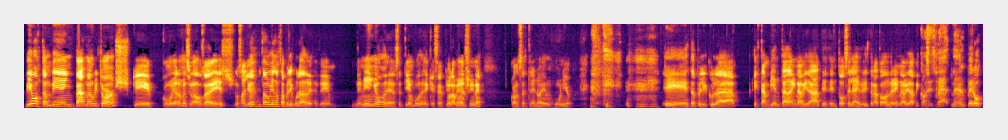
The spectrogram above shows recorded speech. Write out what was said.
vimos también Batman Returns, que como ya lo he mencionado, o sea, es, o sea, yo he estado viendo esta película desde de niño, desde hace tiempo, desde que se, yo la vi en el cine, cuando se estrenó en junio. Eh, esta película está ambientada en Navidad, desde entonces la he tratado de ver en Navidad, because it's Batman, pero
